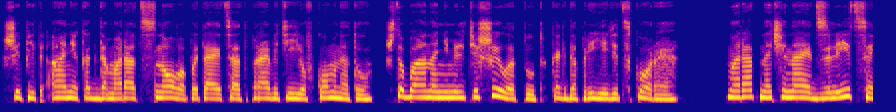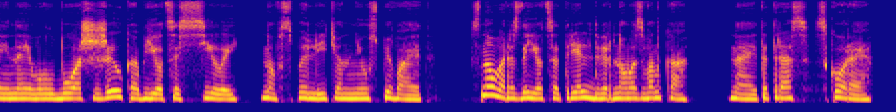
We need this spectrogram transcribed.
шипит Аня, когда Марат снова пытается отправить ее в комнату, чтобы она не мельтешила тут, когда приедет скорая. Марат начинает злиться, и на его лбу аж жилка бьется с силой, но вспылить он не успевает. Снова раздается трель дверного звонка. На этот раз скорая.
